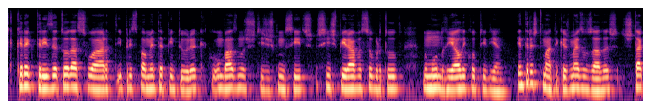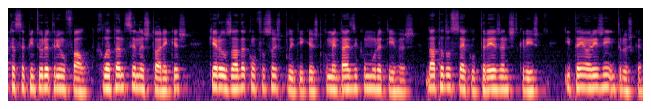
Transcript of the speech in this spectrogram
que caracteriza toda a sua arte e principalmente a pintura, que, com base nos vestígios conhecidos, se inspirava sobretudo no mundo real e cotidiano. Entre as temáticas mais usadas, destaca-se a pintura triunfal, relatando cenas históricas que era usada com funções políticas, documentais e comemorativas. Data do século III a.C. e tem origem etrusca.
